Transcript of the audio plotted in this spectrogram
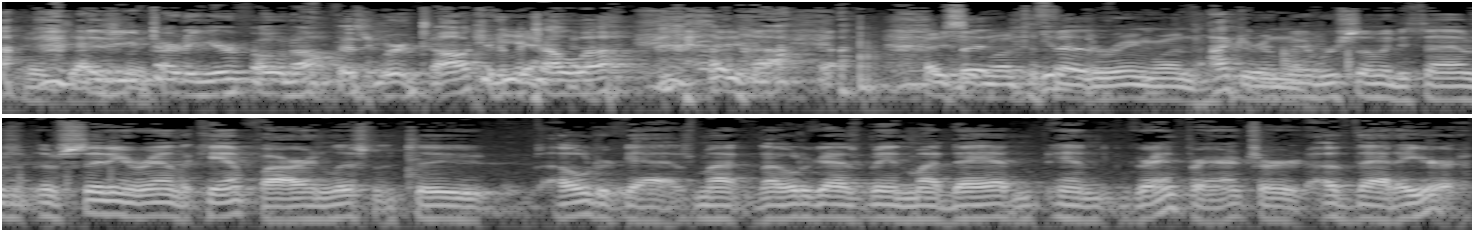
As you're turning your phone off as we're talking, which I love. I just didn't want the you know, to ring when I can during the- remember so many times of sitting around the campfire and listening to older guys. My the older guys being my dad and, and grandparents are of that era.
